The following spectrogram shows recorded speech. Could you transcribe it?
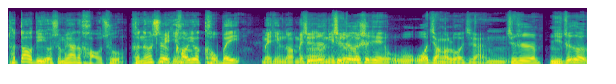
它到底有什么样的好处？可能是靠一个口碑。没听懂，没听懂。其实，其实这个事情，我我讲个逻辑啊。嗯。其实你这个，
